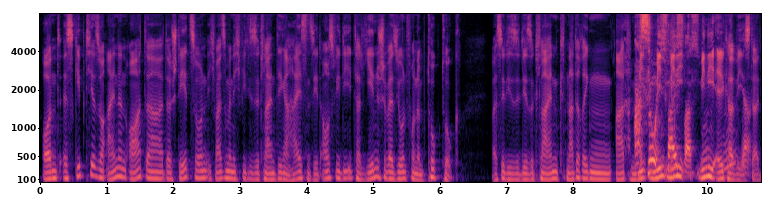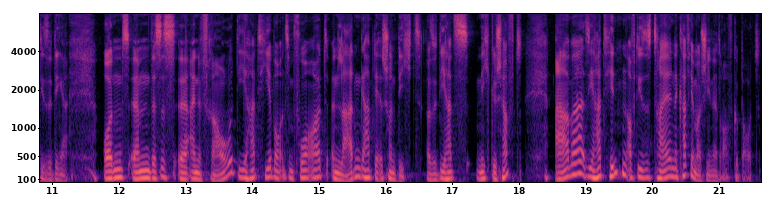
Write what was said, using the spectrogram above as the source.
Und es gibt hier so einen Ort, da, da steht so ein, ich weiß immer nicht, wie diese kleinen Dinger heißen, sieht aus wie die italienische Version von einem Tuk-Tuk. Weißt du, diese, diese kleinen, knadderigen Art so, Mini-LKWs Mini, Mini mhm, ja. da, diese Dinger. Und ähm, das ist äh, eine Frau, die hat hier bei uns im Vorort einen Laden gehabt, der ist schon dicht. Also die hat es nicht geschafft. Aber sie hat hinten auf dieses Teil eine Kaffeemaschine draufgebaut.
